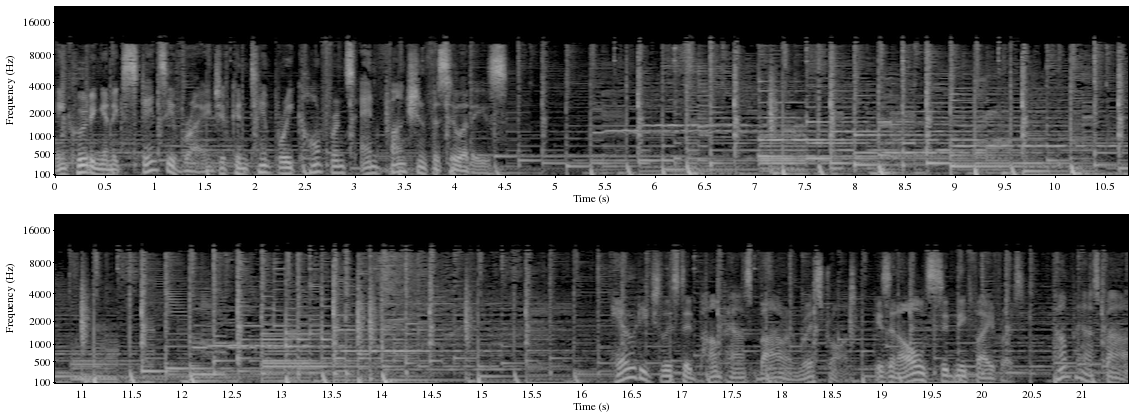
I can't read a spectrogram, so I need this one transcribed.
including an extensive range of contemporary conference and function facilities. Heritage listed Pump House Bar and Restaurant is an old Sydney favourite. Pump House Bar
